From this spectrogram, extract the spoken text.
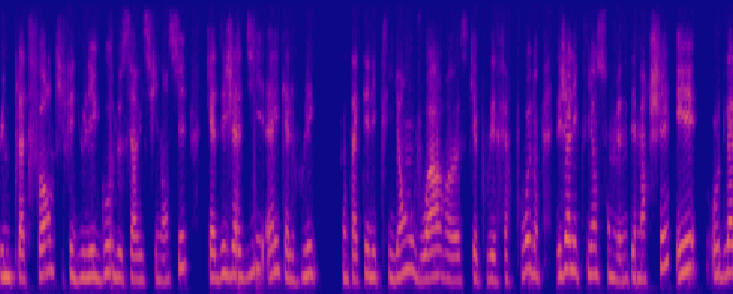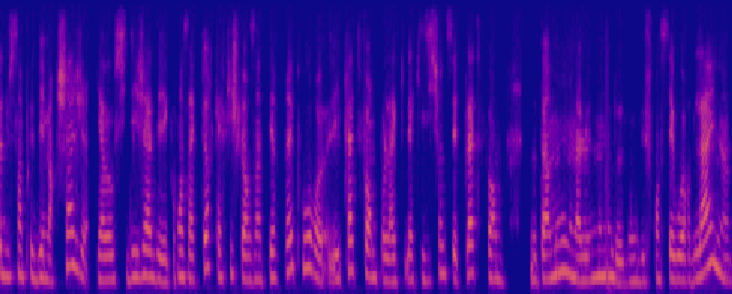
une plateforme qui fait du Lego de services financiers, qui a déjà dit, elle, qu'elle voulait contacter les clients, voir euh, ce qu'elles pouvaient faire pour eux. Donc déjà, les clients sont démarchés et au-delà du simple démarchage, il y a aussi déjà des grands acteurs qui affichent leurs intérêts pour euh, les plateformes, pour l'acquisition de ces plateformes. Notamment, on a le nom de, donc, du français Worldline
